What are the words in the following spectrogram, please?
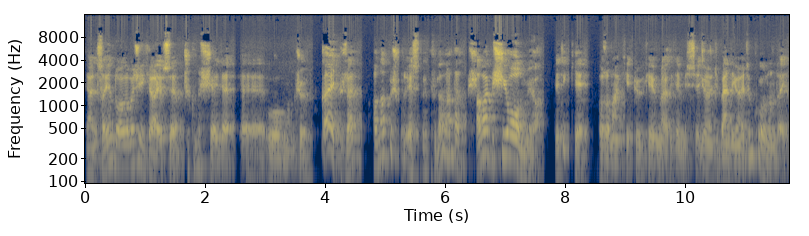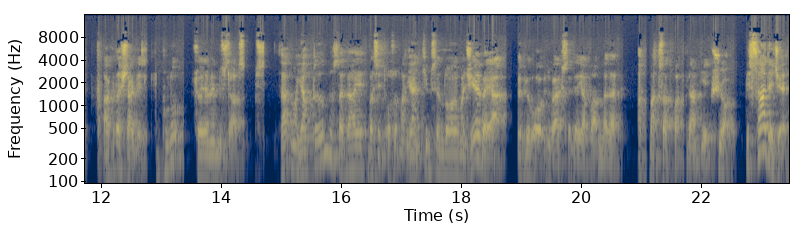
Yani Sayın Doğramacı hikayesi çıkmış şeyde e, Uğur Mumcu. Gayet güzel anlatmış bunu espri falan anlatmış. Ama bir şey olmuyor. Dedik ki o zamanki Türkiye Bilim Akademisi yönetici, ben de yönetim kurulundayım. Arkadaşlar dedik bunu söylememiz lazım biz. Zaten ama yaptığımız da gayet basit o zaman. Yani kimsenin doğramacıya veya öbür o üniversitede yapanlara atmak satmak falan diye bir şey yok. Biz sadece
